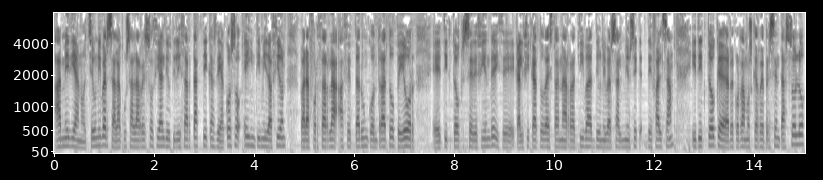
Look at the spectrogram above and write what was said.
a medianoche. Universal acusa a la red social de utilizar tácticas de acoso e intimidación para forzarla a aceptar un contrato peor. Eh, TikTok se defiende dice, califica toda esta narrativa de Universal Music de falsa y TikTok eh, recordamos que representa solo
